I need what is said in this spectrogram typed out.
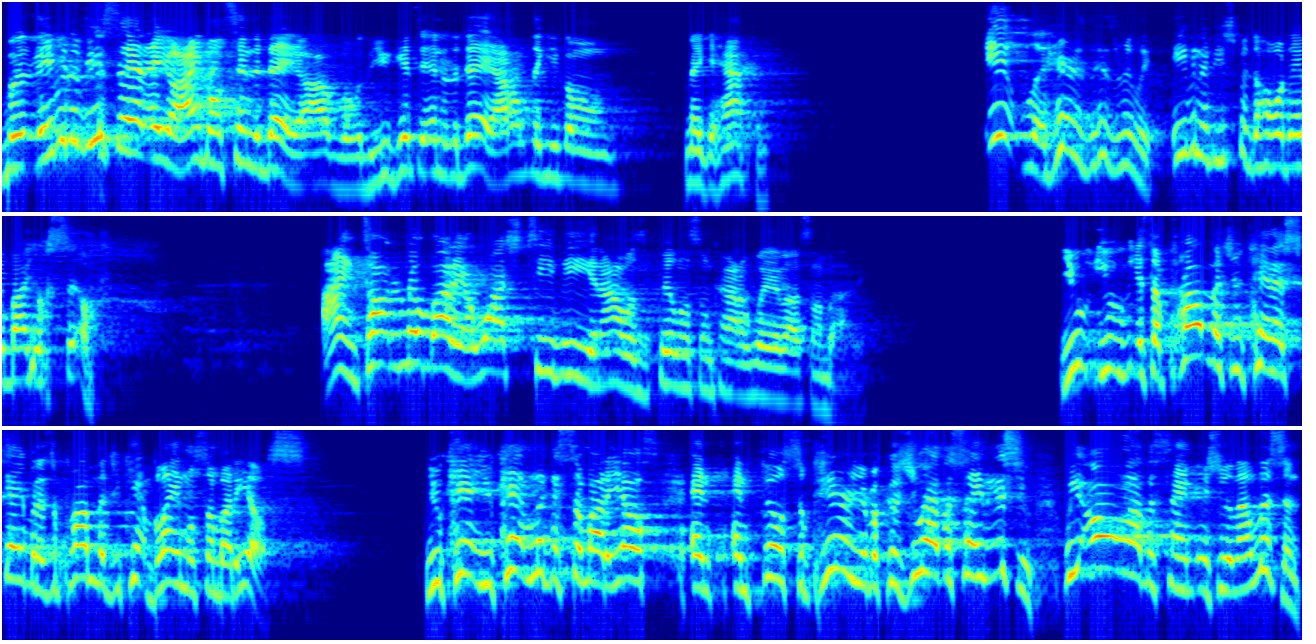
But even if you said, hey, I ain't going to sin today, I, well, you get to the end of the day, I don't think you're going to make it happen. It, here's, here's really, even if you spend the whole day by yourself, I ain't talking to nobody. I watched TV and I was feeling some kind of way about somebody. You, you, it's a problem that you can't escape, and it's a problem that you can't blame on somebody else. You can't, you can't look at somebody else and, and feel superior because you have the same issue. We all have the same issue. Now, listen,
